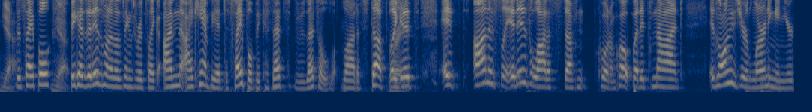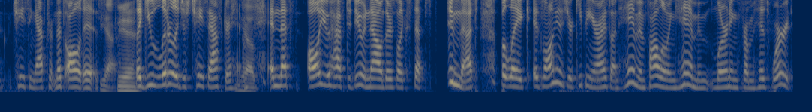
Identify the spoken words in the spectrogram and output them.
Yeah, disciple Yeah. because it is one of those things where it's like I'm I can't be a disciple because that's that's a lot of stuff. Like Right. it's it honestly it is a lot of stuff quote unquote, but it's not as long as you're learning and you're chasing after him, that's all it is. Yeah. Yeah. Like you literally just chase after him. Yep. And that's all you have to do. And now there's like steps in that. But like as long as you're keeping your eyes on him and following him and learning from his word.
